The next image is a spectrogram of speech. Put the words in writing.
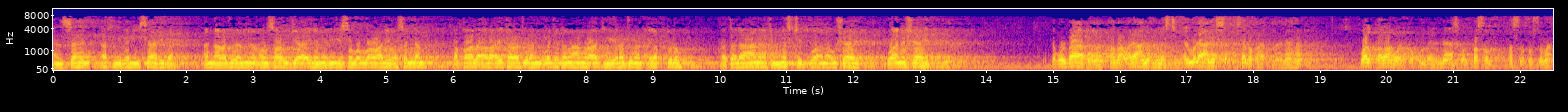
عن سهل أخي بني ساعدة أن رجلا من الأنصار جاء إلى النبي صلى الله عليه وسلم فقال أرأيت رجلا وجد مع امرأته رجلا أيقتله؟ فتلاعنا في المسجد وأنا أشاهد وأنا شاهد. يقول باب من قضى ولعن في المسجد. الملاعنة سبق معناها والقضاء هو الحكم بين الناس والفصل فصل الخصومات.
